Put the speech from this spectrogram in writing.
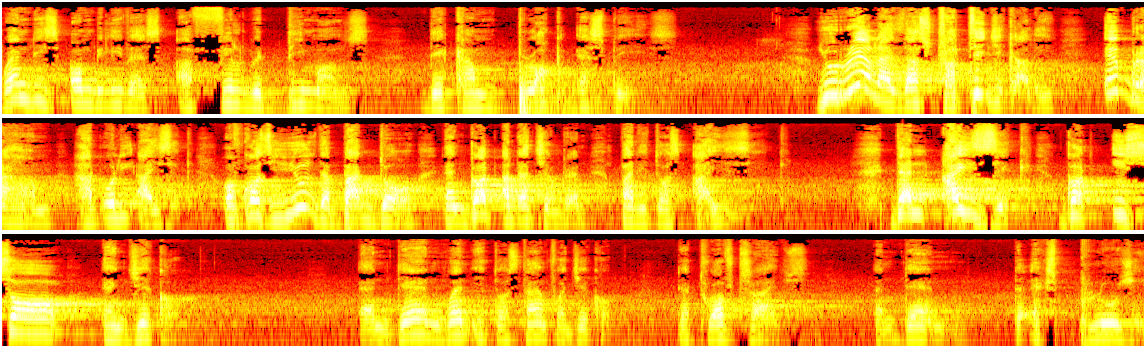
when these unbelievers are filled with demons, they can block a space. You realize that strategically, Abraham had only Isaac. Of course, he used the back door and got other children, but it was Isaac. Then Isaac got Esau and Jacob. And then, when it was time for Jacob, the 12 tribes, and then the explosion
